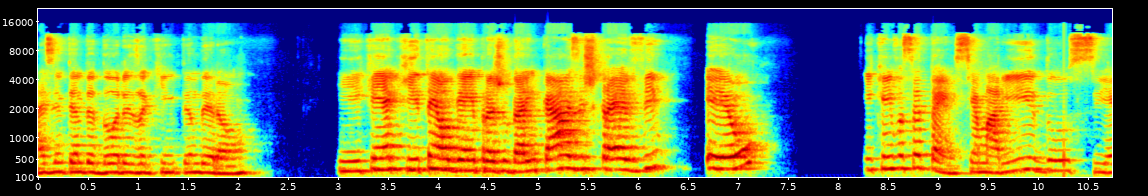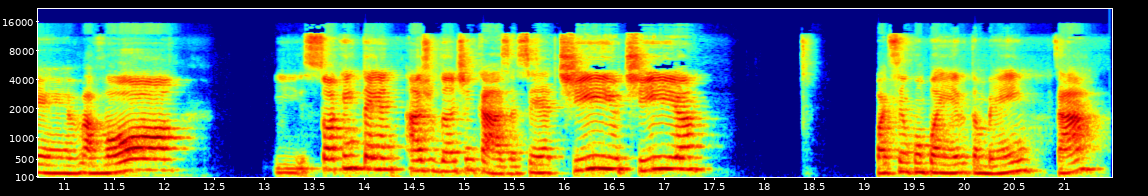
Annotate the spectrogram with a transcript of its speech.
as entendedoras aqui entenderão. E quem aqui tem alguém para ajudar em casa, escreve eu e quem você tem, se é marido, se é avó, e só quem tem ajudante em casa, se é tio, tia, pode ser um companheiro também, tá?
